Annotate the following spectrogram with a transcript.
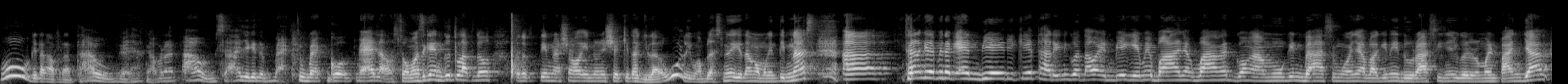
Wuh, kita nggak pernah tahu guys, nggak pernah tahu. Bisa aja kita back to back gold medal. So once again, good luck though untuk tim nasional Indonesia kita gila. Wuh, 15 menit kita ngomongin timnas. Uh, sekarang kita pindah ke NBA dikit. Hari ini gue tahu NBA game-nya banyak banget. Gue nggak mungkin bahas semuanya. Apalagi ini durasinya juga lumayan panjang.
